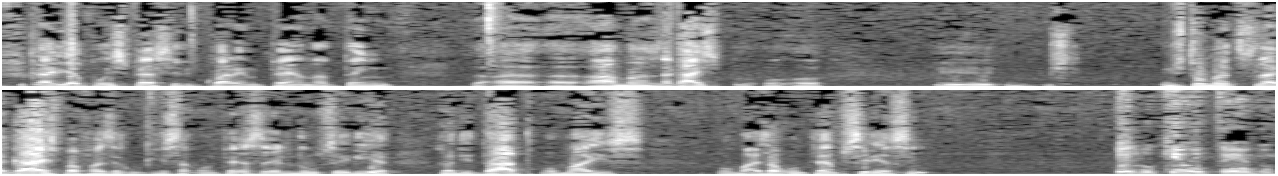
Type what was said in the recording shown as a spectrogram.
ficaria com uma espécie de quarentena, tem uh, uh, armas legais, uh, instrumentos legais para fazer com que isso aconteça? Ele não seria candidato por mais, por mais algum tempo? Seria assim? Pelo que eu entendo,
